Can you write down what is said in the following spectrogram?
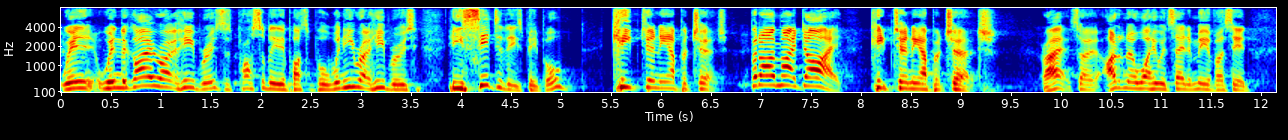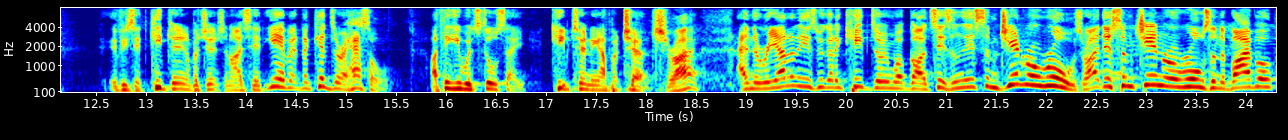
when, when the guy who wrote Hebrews, is possibly the Apostle Paul, when he wrote Hebrews, he said to these people, keep turning up at church. But I might die. Keep turning up at church right? So I don't know what he would say to me if I said, if he said, keep turning up at church, and I said, yeah, but the kids are a hassle. I think he would still say, keep turning up at church, right? And the reality is we've got to keep doing what God says. And there's some general rules, right? There's some general rules in the Bible.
